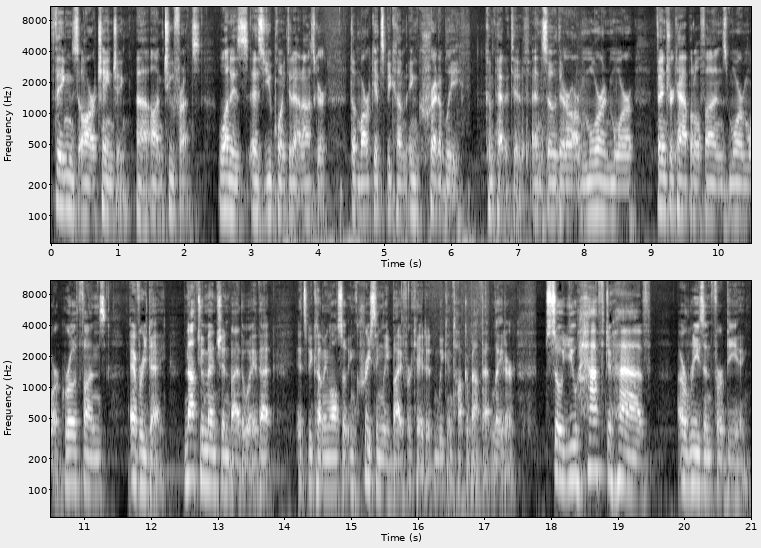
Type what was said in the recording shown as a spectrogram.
things are changing uh, on two fronts. One is, as you pointed out, Oscar, the markets become incredibly competitive. And so there are more and more venture capital funds, more and more growth funds every day. Not to mention, by the way, that it's becoming also increasingly bifurcated, and we can talk about that later. So you have to have a reason for being,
